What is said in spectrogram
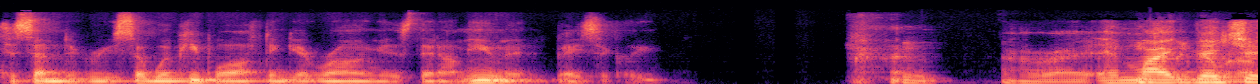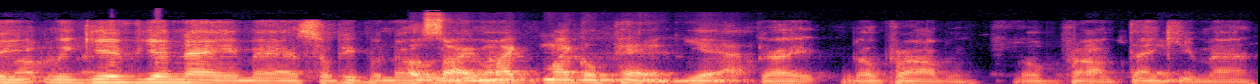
to some degree. So what people often get wrong is that I'm human, basically. All right. And Mike, make sure we give your name, man, so people know. Oh, sorry, Mike Michael Penn. Yeah. Great. No problem. No problem. Thank you, man.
